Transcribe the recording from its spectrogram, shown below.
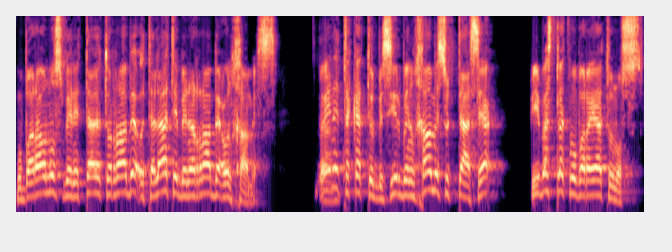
مباراة ونص بين الثالث والرابع وثلاثة بين الرابع والخامس وين آه. التكتل بصير بين الخامس والتاسع في بس ثلاث مباريات ونص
